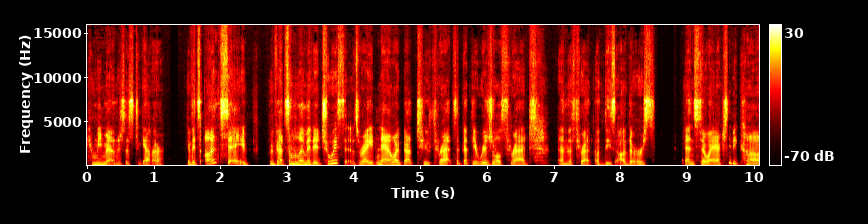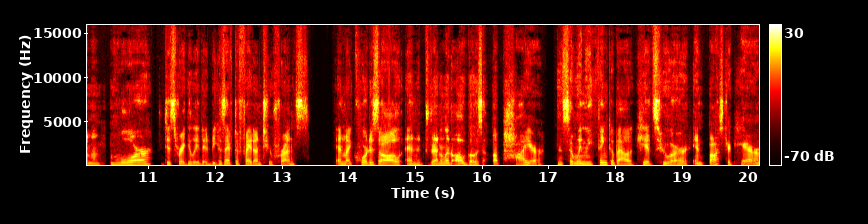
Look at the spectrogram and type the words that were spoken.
can we manage this together? If it's unsafe, we've got some limited choices, right? Now I've got two threats. I've got the original threat and the threat of these others. And so I actually become more dysregulated because I have to fight on two fronts and my cortisol and adrenaline all goes up higher. And so when we think about kids who are in foster care,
